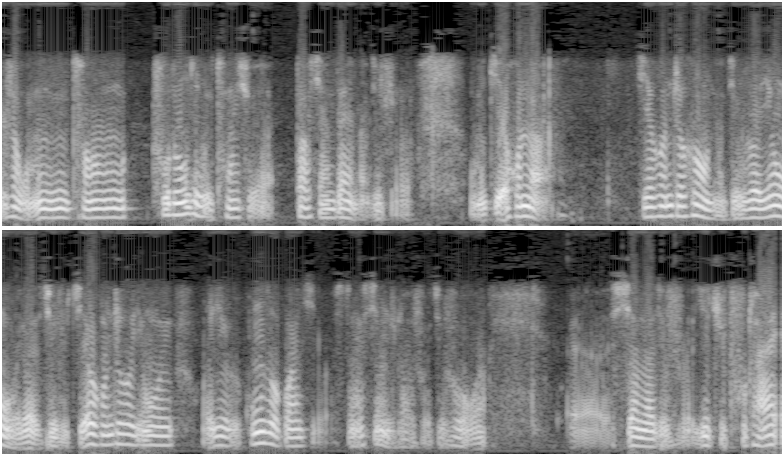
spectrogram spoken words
就是我们从初中这位同学，到现在呢，就是我们结婚了。结婚之后呢，就是说，因为我的就是结了婚之后，因为我有工作关系，从性质来说，就是说我，呃，现在就是一直出差，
